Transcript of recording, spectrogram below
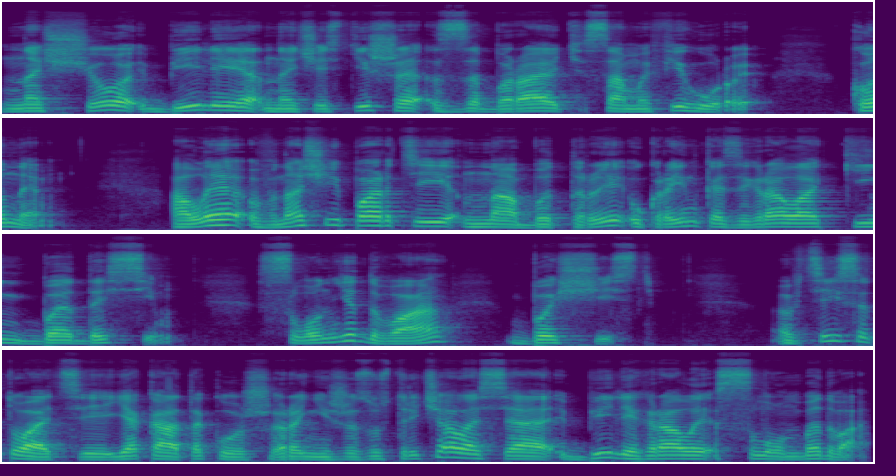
на що білі найчастіше забирають саме фігурою конем. Але в нашій партії на Б3 українка зіграла кінь БД7, слон Е2, Б6. В цій ситуації, яка також раніше зустрічалася, білі грали слон Б2.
